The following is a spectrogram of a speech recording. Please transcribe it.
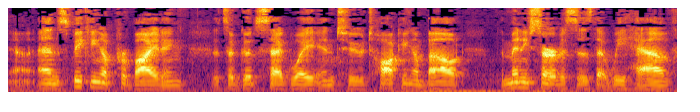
Yeah. And speaking of providing, it's a good segue into talking about the many services that we have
